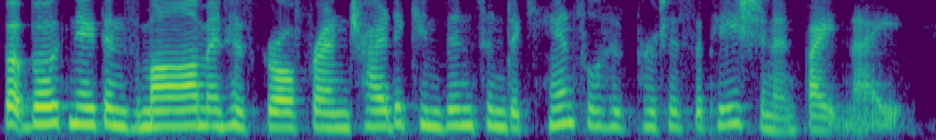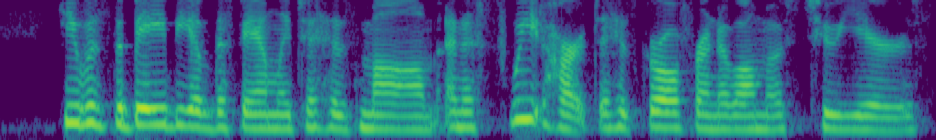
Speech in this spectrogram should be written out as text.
But both Nathan's mom and his girlfriend tried to convince him to cancel his participation in Fight Night. He was the baby of the family to his mom and a sweetheart to his girlfriend of almost two years.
